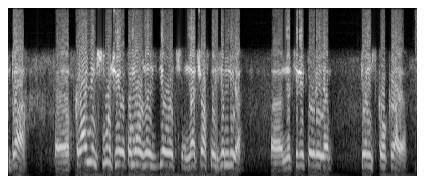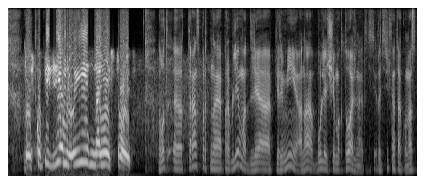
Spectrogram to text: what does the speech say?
Да, в крайнем случае это можно сделать на частной земле, э, на территории Пермского края. То есть купить землю и на ней строить. Ну вот э, транспортная проблема для Перми, она более чем актуальна. Это, это действительно так. У нас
